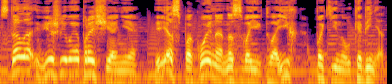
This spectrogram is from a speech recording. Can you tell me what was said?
стало вежливое прощание, и я спокойно на своих двоих покинул кабинет.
